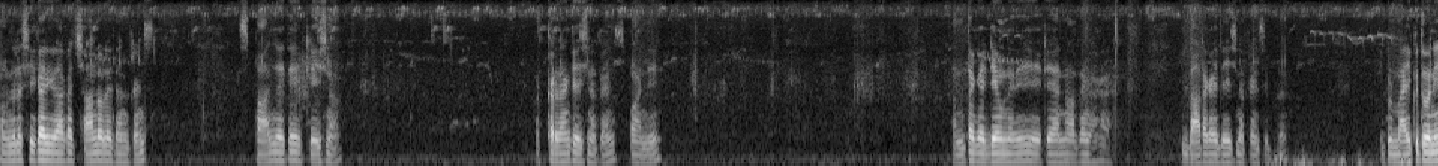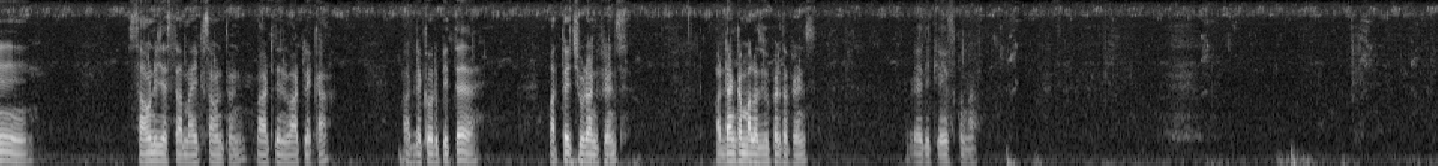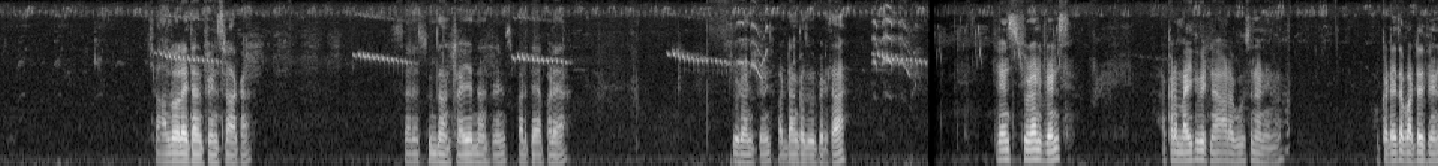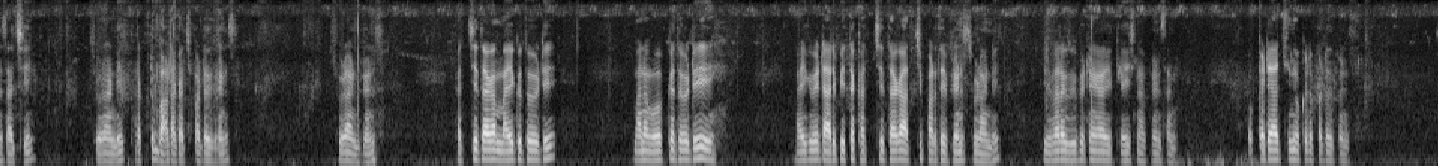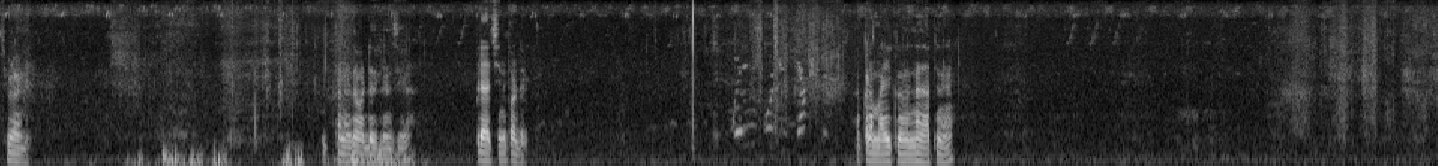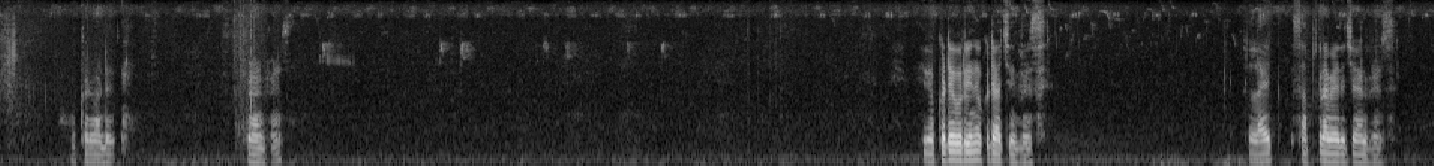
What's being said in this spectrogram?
కముదల షికారి రాక చాలా రోజులు అవుతుంది ఫ్రెండ్స్. స్పాంజ్ అయితే ఇట్లా వేసిన. అక్కడ దాకా వేసిన ఫ్రెండ్స్ స్పాంజ్. అంత గడ్డి ఉన్నది ఎటే అన్నో అర్థం కాక బాటగా అయితే వేసిన ఫ్రెండ్స్ ఇప్పుడు. ఇప్పుడు మైక్తోని సౌండ్ చేస్తా మైక్ సౌండ్తోని వాటి వాటి లెక్క. వాటి లెక్క ఉరిపిస్తే వస్తాయి చూడండి ఫ్రెండ్స్. పడ్డాక మళ్ళీ చూపెడతా ఫ్రెండ్స్ ఇప్పుడైతే ఇట్లా వేసుకున్నా. చాలా రోజులు అవుతుంది ఫ్రెండ్స్ రాక. సరే చూద్దాం ట్రై చేద్దాం ఫ్రెండ్స్ పడతాయా పడయా? చూడండి ఫ్రెండ్స్ పడ్డాక చూపెడతా. ఫ్రెండ్స్ చూడండి ఫ్రెండ్స్ అక్కడ మైక్ పెట్టిన ఆడ కూర్చున్నా నేను. ఒకటైతే పడ్డది ఫ్రెండ్స్ వచ్చి చూడండి కరెక్ట్ బాటా ఖర్చు పడ్డది ఫ్రెండ్స్. చూడండి ఫ్రెండ్స్ ఖచ్చితంగా మైకుతోటి మనం మన ఓపికతోటి మైక్ పెట్టి అరిపితే ఖచ్చితంగా అచ్చి పడతాయి ఫ్రెండ్స్ చూడండి. ఇదివరకు చూపెట్టిన ఇట్లా వేసిన ఫ్రెండ్స్ అని. ఒక్కటే వచ్చింది ఒక్కటే పడ్డది ఫ్రెండ్స్. చూడండి. ఇక్కడ అయితే పడ్డది ఫ్రెండ్స్ ఇక. ఇప్పుడే వచ్చింది పడ్డది. అక్కడ మైక్ ఉన్నది అట్లనే ఇక్కడ పడ్డది చూడండి ఫ్రెండ్స్. ఇది ఒక్కటే ఊరింది ఒకటే వచ్చింది ఫ్రెండ్స్. లైక్ సబ్స్క్రైబ్ అయితే చేయండి ఫ్రెండ్స్.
